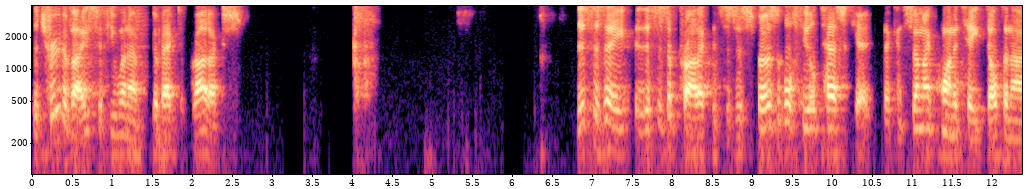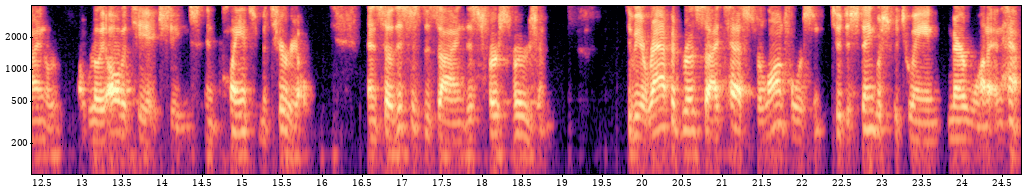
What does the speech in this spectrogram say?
The true device, if you want to go back to products, this is a this is a product. This is a disposable field test kit that can semi-quantitate delta nine or really all the THCs in plant material. And so this is designed, this first version, to be a rapid roadside test for law enforcement to distinguish between marijuana and hemp.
